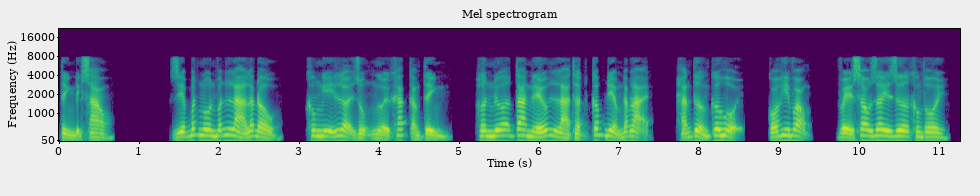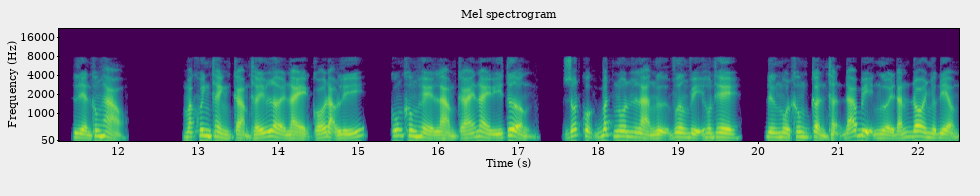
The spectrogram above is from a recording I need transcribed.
tình địch sao. Diệp bất ngôn vẫn là lắc đầu, không nghĩ lợi dụng người khác cảm tình, hơn nữa ta nếu là thật cấp điểm đáp lại, hắn tưởng cơ hội, có hy vọng, về sau dây dưa không thôi, liền không hảo. Mạc Khuynh Thành cảm thấy lời này có đạo lý, cũng không hề làm cái này ý tưởng, rốt cuộc bất ngôn là ngự vương vị hôn thê, đừng một không cẩn thận đã bị người đắn đo nhược điểm,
